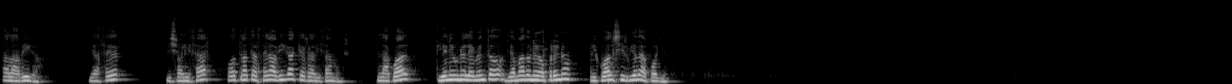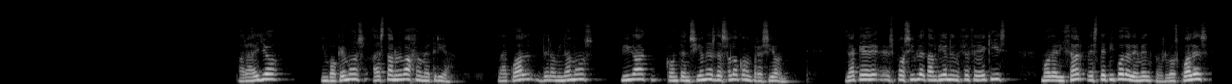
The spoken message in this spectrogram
a la viga y hacer visualizar otra tercera viga que realizamos, la cual tiene un elemento llamado neopreno, el cual sirvió de apoyo. Para ello, invoquemos a esta nueva geometría, la cual denominamos viga con tensiones de solo compresión, ya que es posible también en CCX modelizar este tipo de elementos, los cuales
